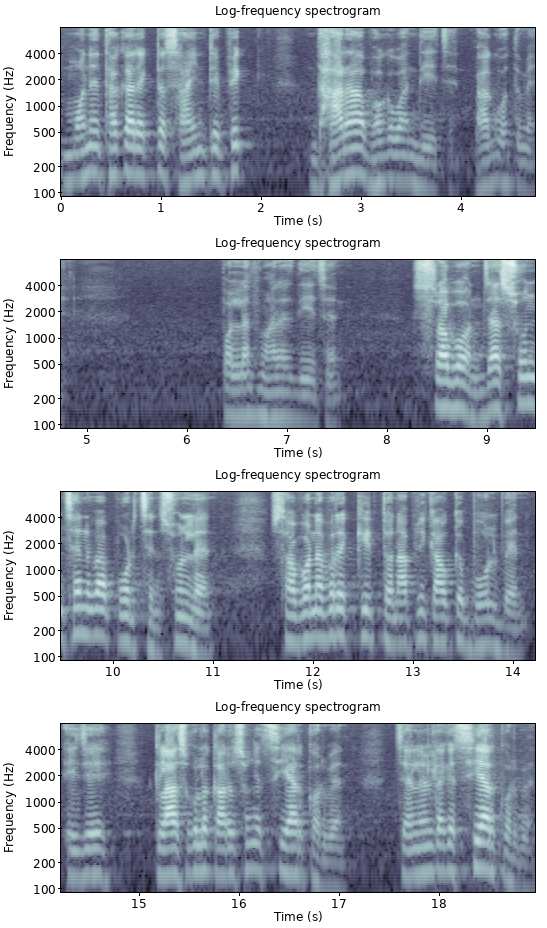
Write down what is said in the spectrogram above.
মনে থাকার একটা সাইন্টিফিক ধারা ভগবান দিয়েছেন ভাগবতমে প্রহ্লাদ মহারাজ দিয়েছেন। শ্রবণ, যা শুনছেন বা পড়ছেন, শুনলেন। শ্রবণের পরে কীর্তন, আপনি কাউকে বলবেন, এই যে ক্লাসগুলো কারোর সঙ্গে শেয়ার করবেন, চ্যানেলটাকে শেয়ার করবেন।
